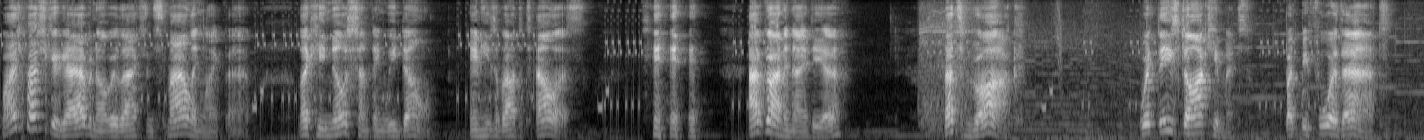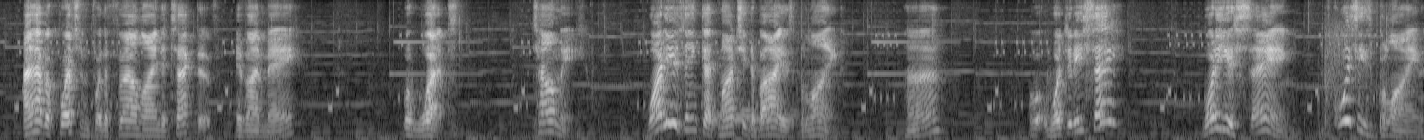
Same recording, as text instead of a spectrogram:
Why is Prosecutor Gavin relaxed and smiling like that? Like he knows something we don't, and he's about to tell us. I've got an idea. Let's rock! With these documents, but before that, I have a question for the Fraulein detective, if I may. But what? Tell me, why do you think that Machi Tobaye is blind? Huh? W what did he say? What are you saying? Of course he's blind.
